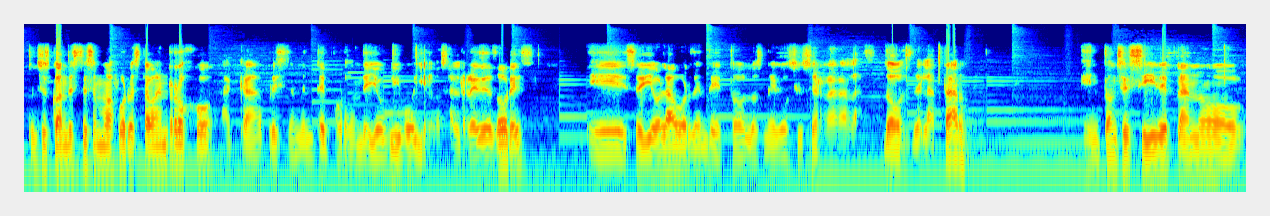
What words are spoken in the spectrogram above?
Entonces cuando este semáforo estaba en rojo, acá precisamente por donde yo vivo y en los alrededores, eh, se dio la orden de todos los negocios cerrar a las 2 de la tarde. Entonces sí, de plano,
